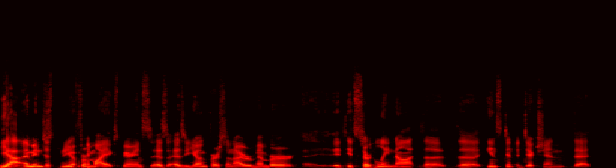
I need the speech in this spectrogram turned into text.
Yeah, I mean, just you know, from my experience as as a young person, I remember it, it's certainly not the the instant addiction that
